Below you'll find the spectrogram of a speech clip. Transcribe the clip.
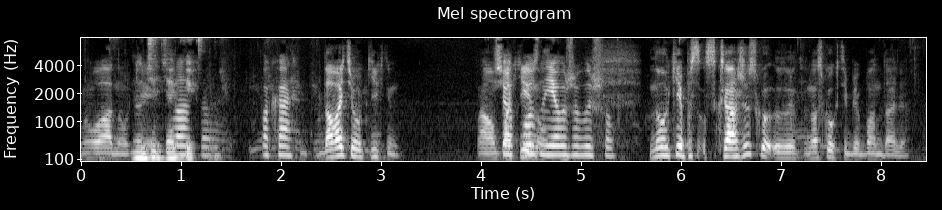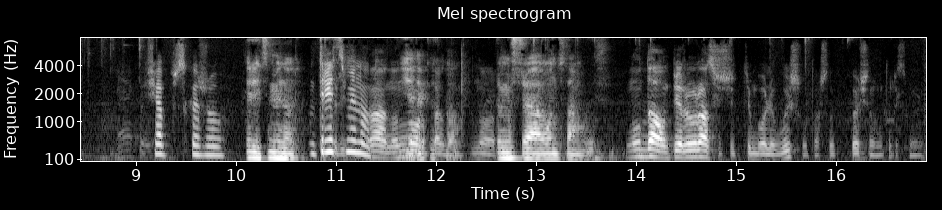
Ну ладно, Ну, окей. че тебя Ладно, давай. Пока. Давайте его кикнем. А, он Все, покинул. поздно, я уже вышел. Ну окей, скажи, сколько, это, насколько тебе бан дали? Сейчас скажу. 30 минут. Ну, 30 минут. А, ну Я норм так и тогда. знал. норм. Потому что он сам вышел. Ну да, он первый раз еще тем более вышел, так что точно на 30 минут.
